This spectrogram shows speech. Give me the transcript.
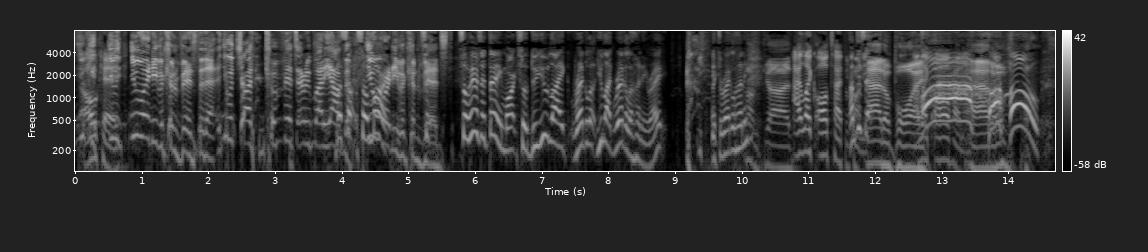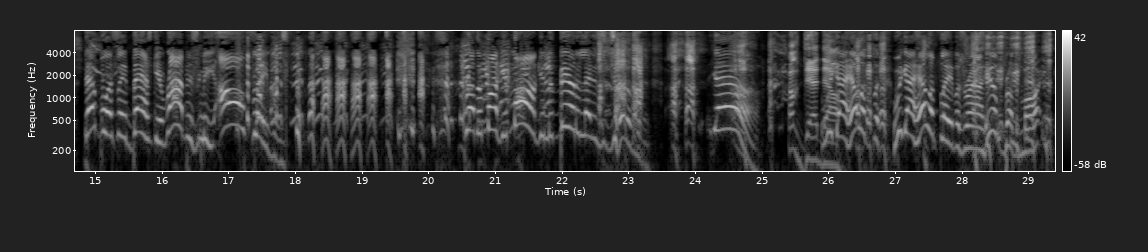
You, Okay. you, you weren't even convinced of that. You were trying to convince everybody out But so- there. so, you Mark- weren't even convinced. so here's the thing, Mark. So do you like regular? You like regular honey, right? like the regular honey? Oh God, I like all type of I'm honey. just Atta boy. like all ah! honey. Adam. Oh, oh, that boy say Baskin Robbins me all flavors. Brother Marky Mark in the building, ladies and gentlemen. Yeah, I'm dead now. we now. got hella we got hella flavors around here, brother Mark.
